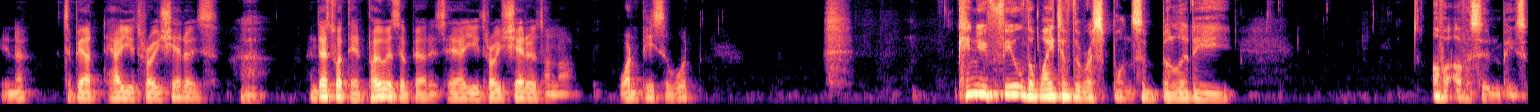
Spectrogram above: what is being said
You know, it's about how you throw shadows, Ah. and that's what that po is about: is how you throw shadows on a, one piece of wood. Can you feel the weight of the responsibility of a, of a certain piece?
